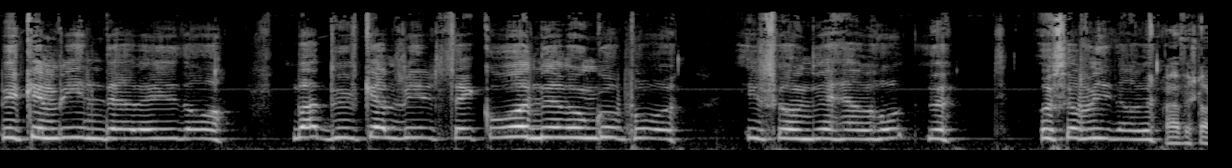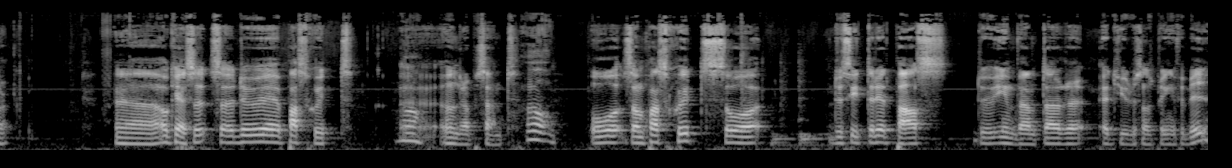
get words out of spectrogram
Vilken vind är det idag? Vad brukar viltet gå när de går på ifrån det här hållet? Och så vidare. Ja, jag förstår. Uh, Okej, så, så du är passkytt Ja. eh, 100%. Ja. Och som passkytt så du sitter i ett pass, du inväntar ett djur som springer förbi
